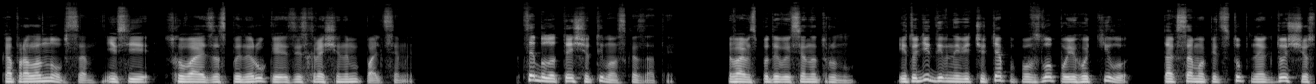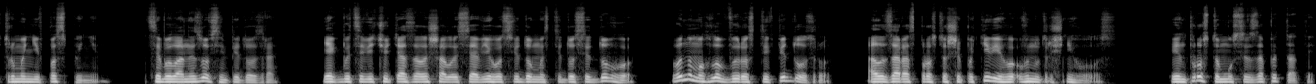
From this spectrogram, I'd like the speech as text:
капрала Нобса, і всі сховають за спини руки зі схрещеними пальцями. Це було те, що ти мав сказати. Ваймс подивився на труну. І тоді дивне відчуття поповзло по його тілу, так само підступно, як дощ, що струменів по спині. Це була не зовсім підозра. Якби це відчуття залишалося в його свідомості досить довго, воно могло б вирости в підозру, але зараз просто шепотів його внутрішній голос. Він просто мусив запитати.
